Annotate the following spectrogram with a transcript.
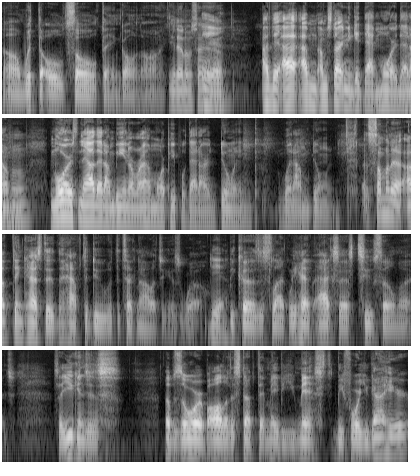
Mm. um, with the old soul thing going on. You know what I'm saying? Yeah. I, thi- I I'm I'm starting to get that more that Mm-hmm. I'm more now that I'm being around more people that are doing what I'm doing. Some of that I think has to have to do with the technology as well. Yeah. Because it's like we have access to so much. So you can just absorb all of the stuff that maybe you missed before you got here,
